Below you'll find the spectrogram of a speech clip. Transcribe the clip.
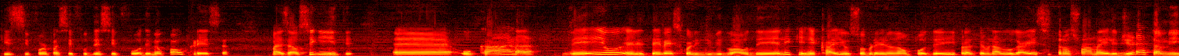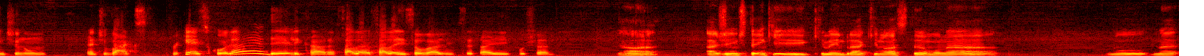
que se for para se fuder, se foda e meu pau cresça. Mas é o seguinte, é, o cara veio, ele teve a escolha individual dele, que recaiu sobre ele não poder ir para determinado lugar, e isso transforma ele diretamente num antivax? Porque a escolha é dele, cara. Fala, fala aí, Selvagem, que você tá aí puxando. Ah, a gente tem que, que lembrar que nós estamos na, no, na,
